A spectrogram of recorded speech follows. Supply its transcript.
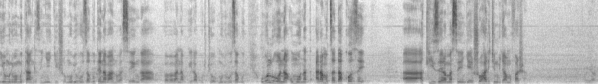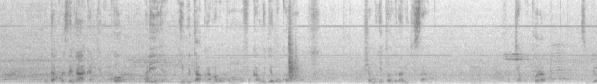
iyo murimo mutanga izi nyigisho mubihuza gute n'abantu basenga baba banabwira gutyo? Mubihuza gute? Ubundi ubona umuntu aramutse adakoze ah, akizera amasengesho hari ikintu byamufasha? Udakoze ntakarye kuko buriya niba utakuye amaboko mu mufuka ngo ujye gukora. Ejo mu gitondo uraba igisambo jya gukora sibyo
